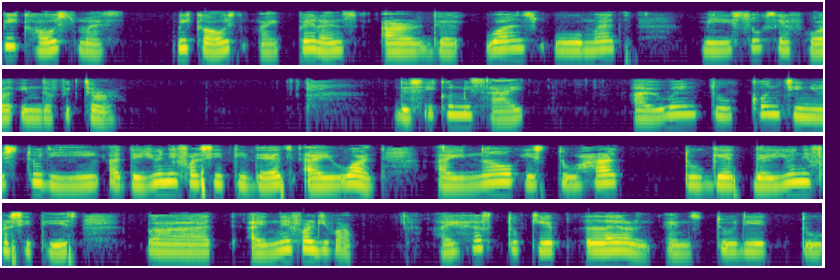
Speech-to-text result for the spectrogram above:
Because my because my parents are the ones who made me successful in the future. The second mistake, I want to continue studying at the university that I want. I know it's too hard to get the universities, but I never give up. I have to keep learning and study to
